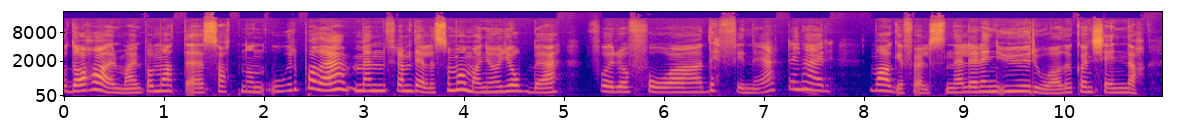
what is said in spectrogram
Og da har man på en måte satt noen ord på det, men fremdeles så må man jo jobbe for å få definert den her magefølelsen, eller den uroa du kan kjenne, da.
